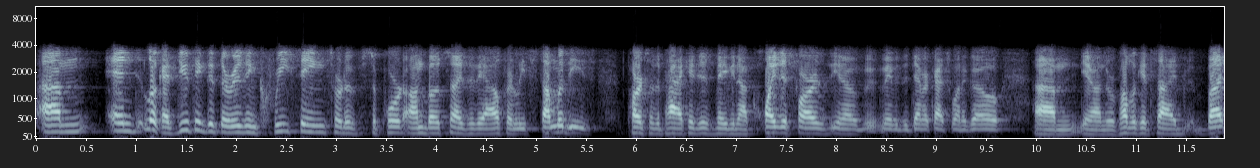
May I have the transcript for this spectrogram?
Um, and look, I do think that there is increasing sort of support on both sides of the aisle for at least some of these parts of the packages. Maybe not quite as far as you know, maybe the Democrats want to go, um, you know, on the Republican side. But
